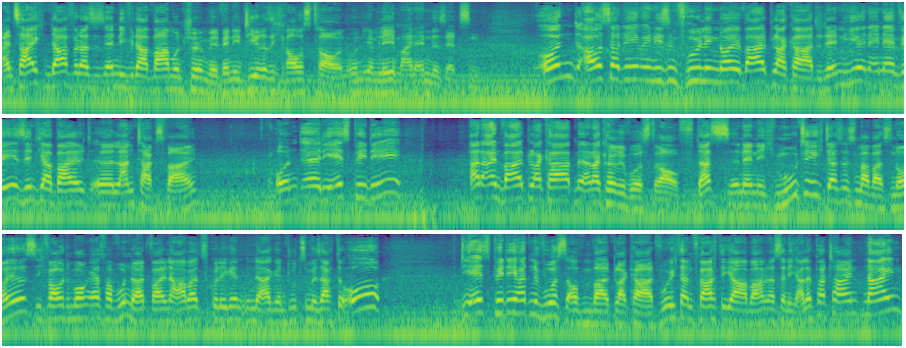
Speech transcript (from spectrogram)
Ein Zeichen dafür, dass es endlich wieder warm und schön wird, wenn die Tiere sich raustrauen und ihrem Leben ein Ende setzen. Und außerdem in diesem Frühling neue Wahlplakate, denn hier in NRW sind ja bald äh, Landtagswahlen. Und äh, die SPD hat ein Wahlplakat mit einer Currywurst drauf. Das nenne ich mutig, das ist mal was Neues. Ich war heute Morgen erst verwundert, weil eine Arbeitskollegin in der Agentur zu mir sagte, oh, die SPD hat eine Wurst auf dem Wahlplakat. Wo ich dann fragte, ja, aber haben das ja nicht alle Parteien? Nein,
